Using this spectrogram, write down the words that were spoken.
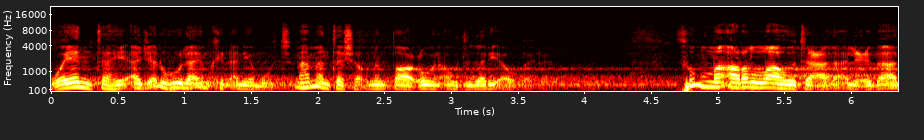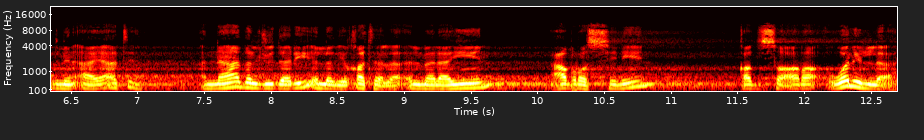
وينتهي أجله لا يمكن أن يموت مهما انتشر من طاعون أو جدري أو غيره. ثم أرى الله تعالى العباد من آياته أن هذا الجدري الذي قتل الملايين عبر السنين قد صار ولله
